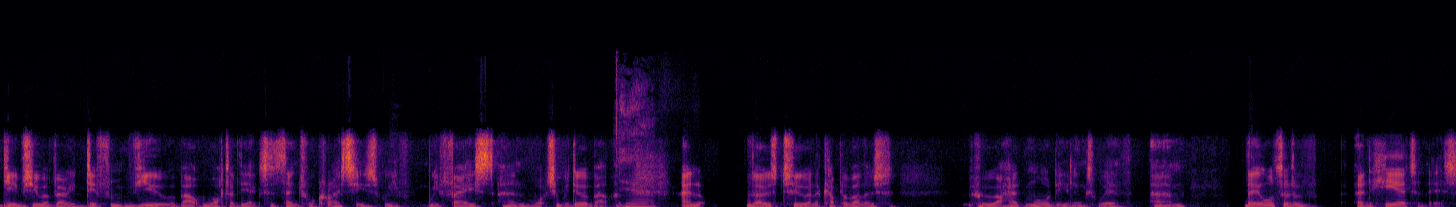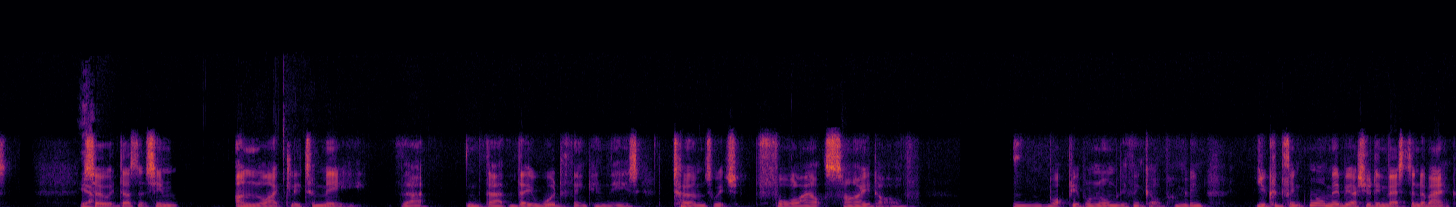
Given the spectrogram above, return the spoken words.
gives you a very different view about what are the existential crises we've we faced and what should we do about them. Yeah. And those two and a couple of others who I had more dealings with, um, they all sort of adhere to this. Yeah. So it doesn't seem unlikely to me that that they would think in these terms which fall outside of what people normally think of. I mean, you could think, well, maybe I should invest in a bank,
